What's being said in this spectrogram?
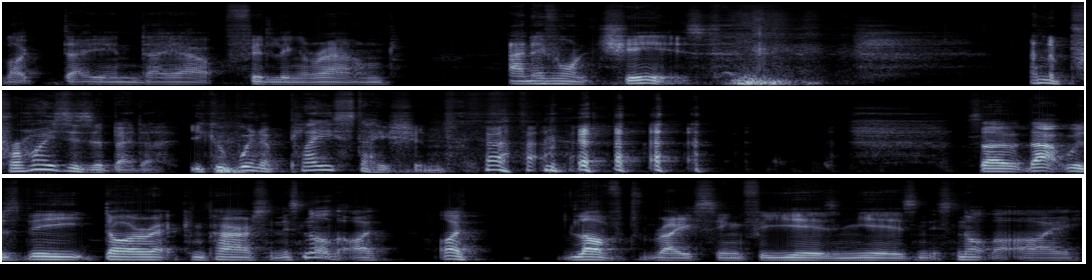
like day in, day out, fiddling around. and everyone cheers. and the prizes are better. You could win a PlayStation. so that was the direct comparison. It's not that I I loved racing for years and years, and it's not that I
